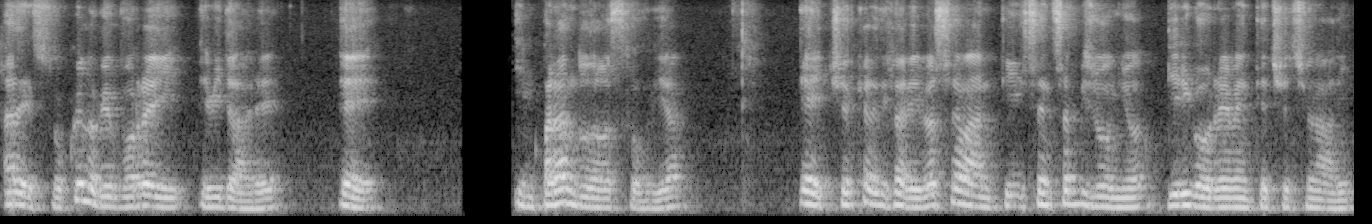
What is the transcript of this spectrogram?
Adesso, quello che vorrei evitare è imparando dalla storia e cercare di fare i passi avanti senza bisogno di ricorrere a eventi eccezionali.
